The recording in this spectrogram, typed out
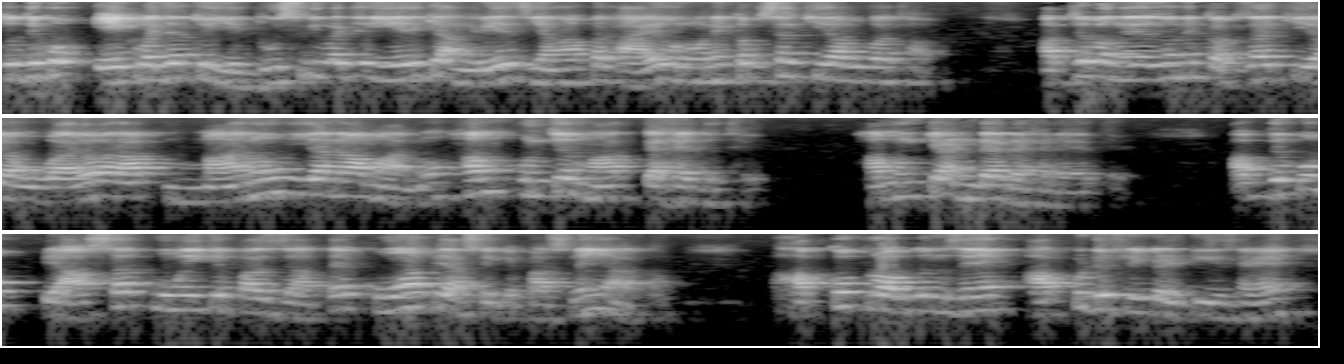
तो देखो, एक वजह तो ये, दूसरी वजह ये है कि अंग्रेज़ यहाँ पर आए, उन्होंने कब्जा किया हुआ था। अब जब अंग्रेज़ों ने कब्जा किया हुआ है और आप मानो या ना मानो, हम उनके मातहत थे। हम उनके अंडर रह रहे थे। अब देखो, प्यासा कुएँ के पास जाता है, कुआँ प्यासे के पास नहीं आता। आपको प्रॉब्लम्स हैं, आपको डिफिकल्टीज हैं,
